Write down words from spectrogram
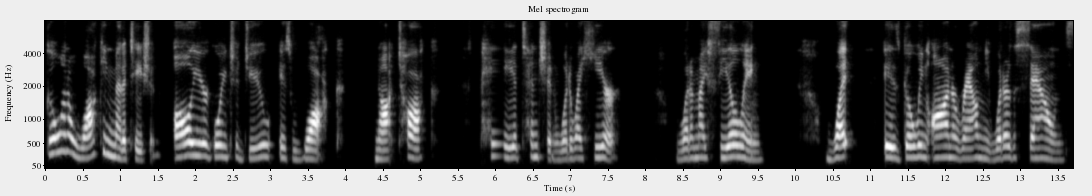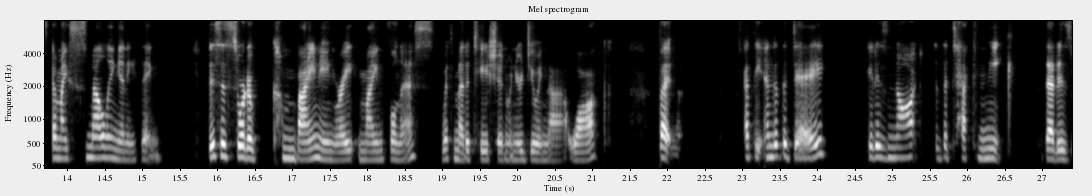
go on a walking meditation. All you're going to do is walk, not talk. Pay attention. What do I hear? What am I feeling? What is going on around me? What are the sounds? Am I smelling anything? This is sort of combining, right? Mindfulness with meditation when you're doing that walk. But at the end of the day, it is not the technique that is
